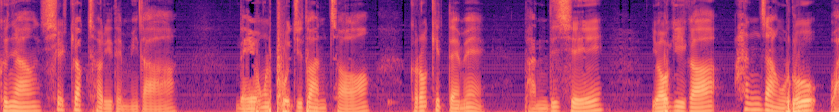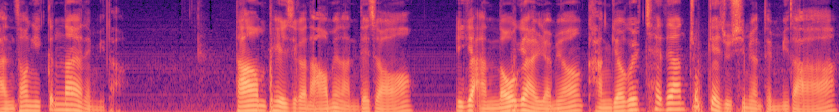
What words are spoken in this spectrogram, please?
그냥 실격 처리됩니다. 내용을 보지도 않죠. 그렇기 때문에 반드시 여기가 한 장으로 완성이 끝나야 됩니다. 다음 페이지가 나오면 안 되죠. 이게 안 나오게 하려면 간격을 최대한 좁게 해주시면 됩니다.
